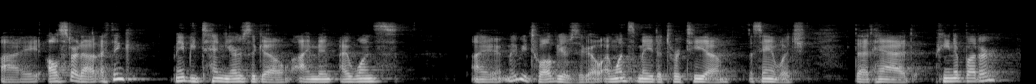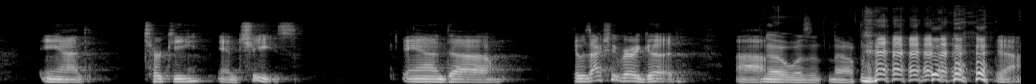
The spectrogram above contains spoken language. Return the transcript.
I I'll start out. I think maybe ten years ago, I mean, I once, I maybe twelve years ago, I once made a tortilla, a sandwich that had peanut butter and turkey and cheese, and uh, it was actually very good. No, it wasn't. No. Yeah.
